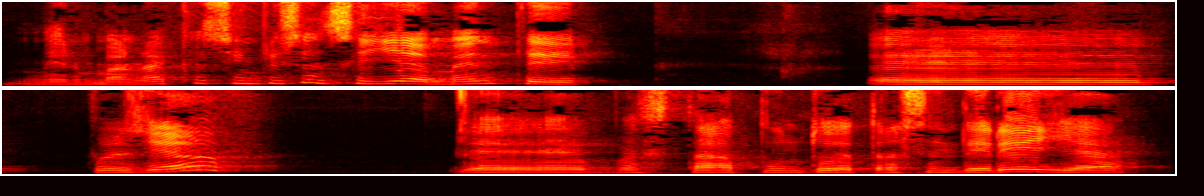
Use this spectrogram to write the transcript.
mi, hermana que simple y sencillamente, eh, pues ya eh, está a punto de trascender ella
